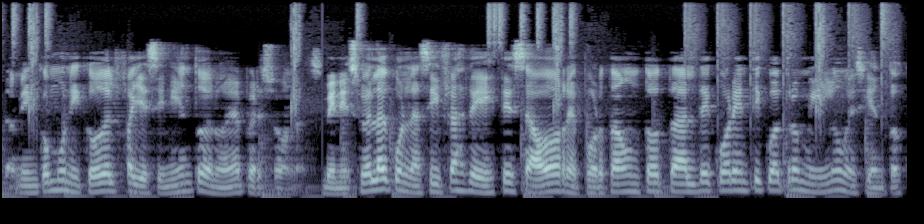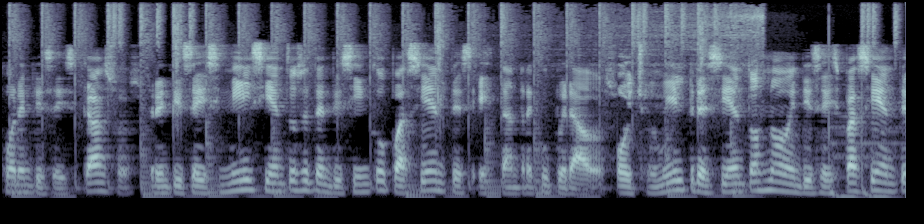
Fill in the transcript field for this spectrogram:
También comunicó del fallecimiento de 9 personas. Venezuela con las cifras de este sábado reporta un total de 44.946 casos, 36.175 pacientes están recuperados, 8.396 pacientes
